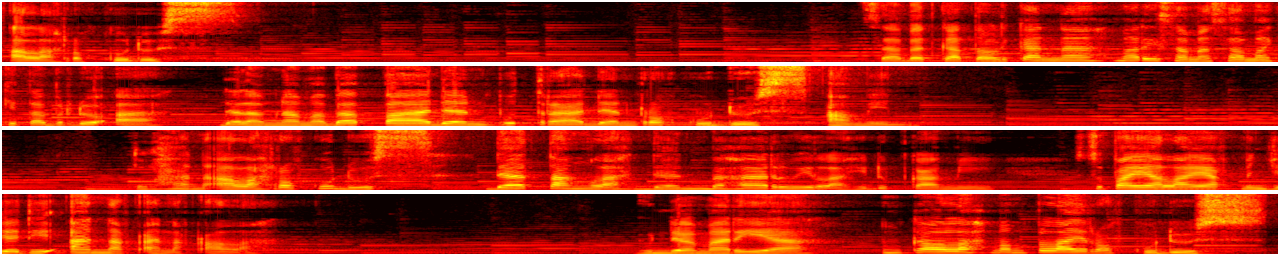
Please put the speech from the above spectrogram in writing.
Allah Roh Kudus. Sahabat Katolikana, mari sama-sama kita berdoa dalam nama Bapa dan Putra dan Roh Kudus. Amin. Tuhan Allah Roh Kudus, datanglah dan baharuilah hidup kami supaya layak menjadi anak-anak Allah. Bunda Maria, Engkaulah mempelai Roh Kudus.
